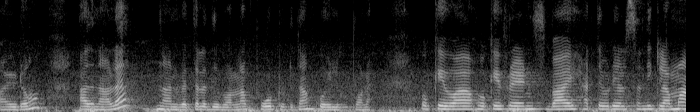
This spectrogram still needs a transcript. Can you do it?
ஆகிடும் அதனால் நான் வெத்தலை தீபம்லாம் போட்டுட்டு தான் கோயிலுக்கு போனேன். ஓகேவா ஓகே ஃப்ரெண்ட்ஸ் பாய் அடுத்த வீடியோவில் சந்திக்கலாமா?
